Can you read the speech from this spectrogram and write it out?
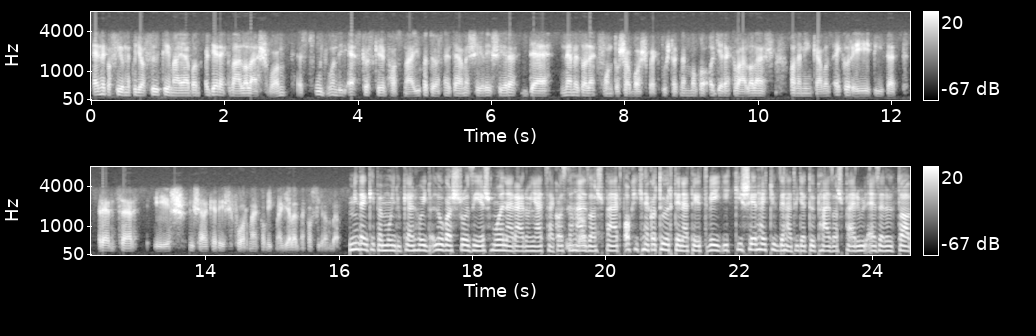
Ennek a filmnek ugye a fő témájában a gyerekvállalás van, ezt úgymond egy eszközként használjuk a történet elmesélésére, de nem ez a legfontosabb aspektus, tehát nem maga a gyerekvállalás, hanem inkább az e köré épített rendszer és viselkedési formák, amik megjelennek a filmben. Mindenképpen mondjuk el, hogy Lovas Rozi és Molnár Áron játszák azt a házaspárt, akiknek a történetét végig kísérhetjük, de hát ugye több házaspár ül ezelőtt a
